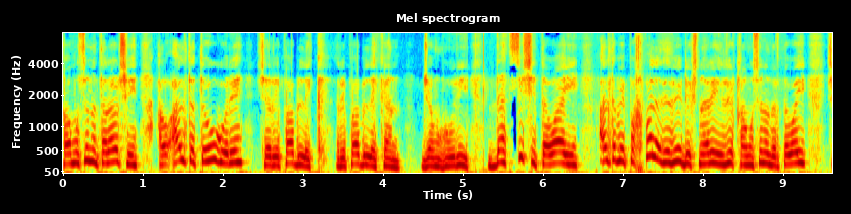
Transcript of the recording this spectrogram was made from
قاموسونه ته لاړ شي او الته ته وګوري چې ریپابلیک ریپابلیکن جمهوری دا څه شي ته وایي الته به په خپل د دوی ډکشنری د دوی قاموسونه درته وایي چې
